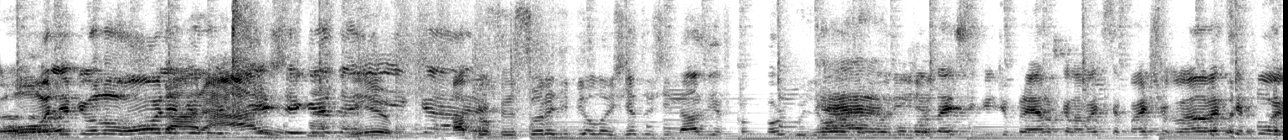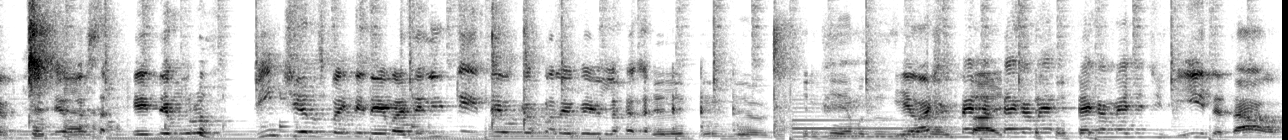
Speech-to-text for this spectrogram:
Olha, violão, olha, biologia chegando aí, cara. A professora de biologia do ginásio ia ficar orgulhosa. Cara, eu vou mandar esse vídeo pra ela, porque ela vai se apaixonar. Ela vai ser, pô, ele demorou 20 anos pra entender, mas ele entendeu o que eu falei pra ele lá. Ele entendeu, que viemos dos E eu acho que pega, pega, pega, a média de vida e tal.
